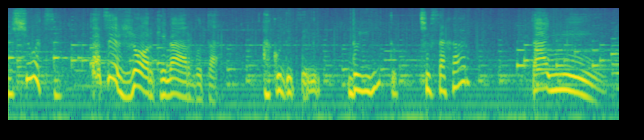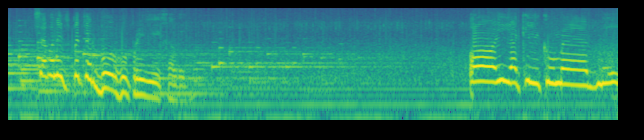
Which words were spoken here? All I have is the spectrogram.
Боже, що це? Та це ж жорки Нарбута. А куди це він? До Єгипту чи в Сахару? Та ні. Це вони з Петербургу приїхали. Ой, який кумедний.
